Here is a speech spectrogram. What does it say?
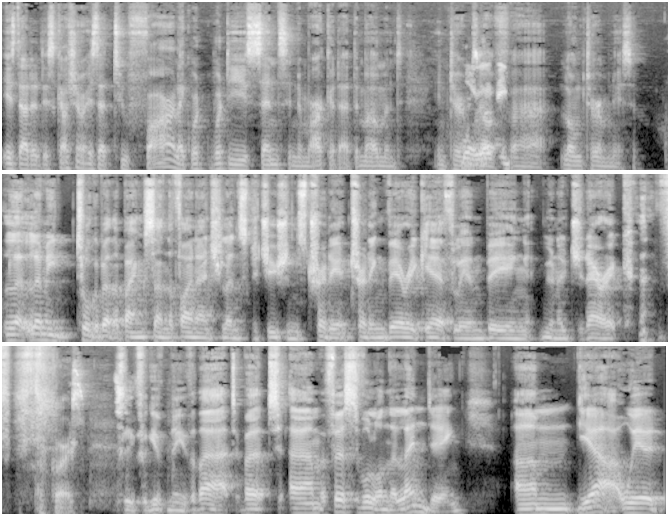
Is that a discussion or is that too far? Like what what do you sense in the market at the moment in terms well, of uh, long termism let, let, me talk about the banks and the financial institutions treading, treading very carefully and being you know generic. Of course. So forgive me for that. But um, first of all on the lending um, yeah, we're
